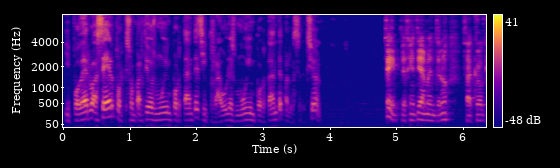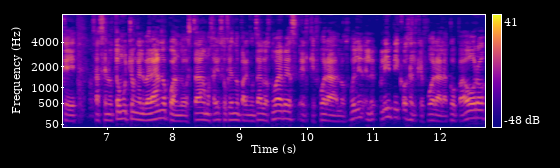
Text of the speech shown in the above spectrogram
y poderlo hacer porque son partidos muy importantes y pues Raúl es muy importante para la selección. Sí, definitivamente, ¿no? O sea, creo que se notó mucho en el verano cuando estábamos ahí sufriendo para encontrar los nueve, el que fuera los Olímpicos, el que fuera la Copa Oro.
